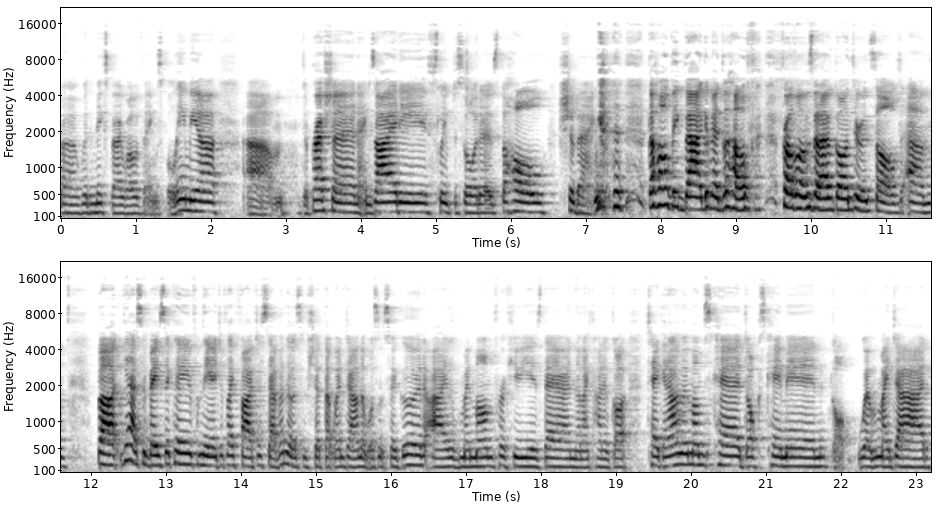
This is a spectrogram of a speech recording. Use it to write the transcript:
uh, with a mixed bag of other things bulimia, um, depression, anxiety, sleep disorders, the whole shebang, the whole big bag of mental health problems that I've gone through and solved. Um, but yeah, so basically from the age of like five to seven, there was some shit that went down that wasn't so good. I lived with my mom for a few years there, and then I kind of got taken out of my mom's care. Docs came in, got went with my dad.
